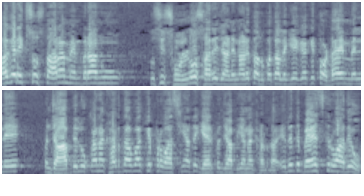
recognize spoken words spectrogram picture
ਅਗਰ 117 ਮੈਂਬਰਾਂ ਨੂੰ ਤੁਸੀਂ ਸੁਣ ਲਓ ਸਾਰੇ ਜਾਣੇ, ਨਾਲੇ ਤੁਹਾਨੂੰ ਪਤਾ ਲੱਗੇਗਾ ਕਿ ਤੁਹਾਡਾ ਐਮਐਲਏ ਪੰਜਾਬ ਦੇ ਲੋਕਾਂ ਨਾਲ ਖੜਦਾ ਵਾ ਕਿ ਪ੍ਰਵਾਸੀਆਂ ਤੇ ਗੈਰ ਪੰਜਾਬੀਆਂ ਨਾਲ ਖੜਦਾ। ਇਹਦੇ ਤੇ ਬਹਿਸ ਕਰਵਾ ਦਿਓ।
